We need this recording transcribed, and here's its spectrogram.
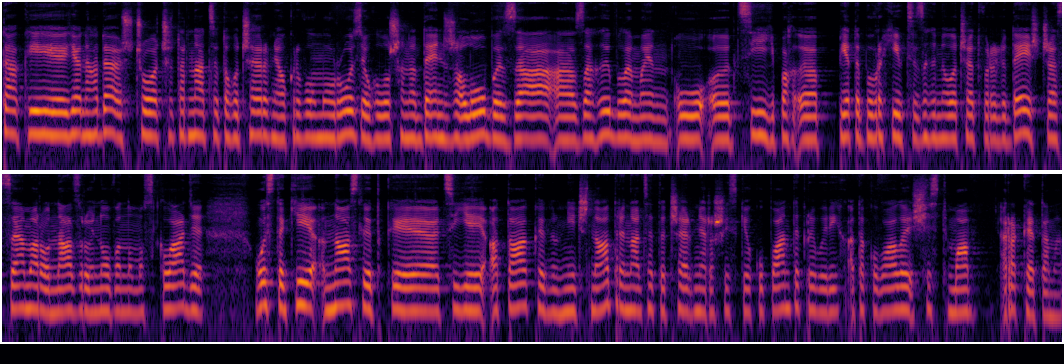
Так, і я нагадаю, що 14 червня у Кривому Розі оголошено день жалоби за загиблими. У е, цій е, п'ятиповерхівці загинуло четверо людей, ще семеро на зруйнованому складі. Ось такі наслідки цієї атаки. Ніч на 13 червня рашистські окупанти Кривий Ріг атакували шістьма ракетами.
